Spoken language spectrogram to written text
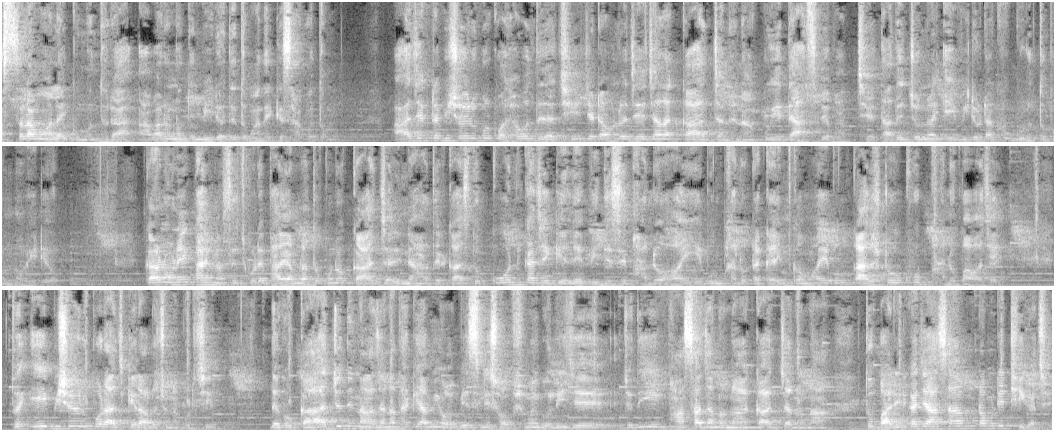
আসসালামু আলাইকুম বন্ধুরা, আবারও নতুন ভিডিওতে তোমাদেরকে স্বাগতম। আজ একটা বিষয়ের উপর কথা বলতে যাচ্ছি, যেটা হলো যে যারা কাজ জানে না কুয়েতে আসবে ভাবছে, তাদের জন্য এই ভিডিওটা খুব গুরুত্বপূর্ণ ভিডিও। কারণ অনেক ভাই মেসেজ করে, ভাই, আমরা তো কোনো কাজ জানি না, হাতের কাজ, তো কোন কাজে গেলে বিদেশে ভালো হয় এবং ভালো টাকা ইনকাম হয় এবং কাজটাও খুব ভালো পাওয়া যায়? তো এই বিষয়ের উপর আজকের আলোচনা করছি। দেখো, কাজ যদি না জানা থাকে, আমি অবভিয়াসলি সবসময় বলি যে যদি ভাষা জানো না, কাজ জানো না তো বাড়ির কাজে আসা মোটামুটি ঠিক আছে।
